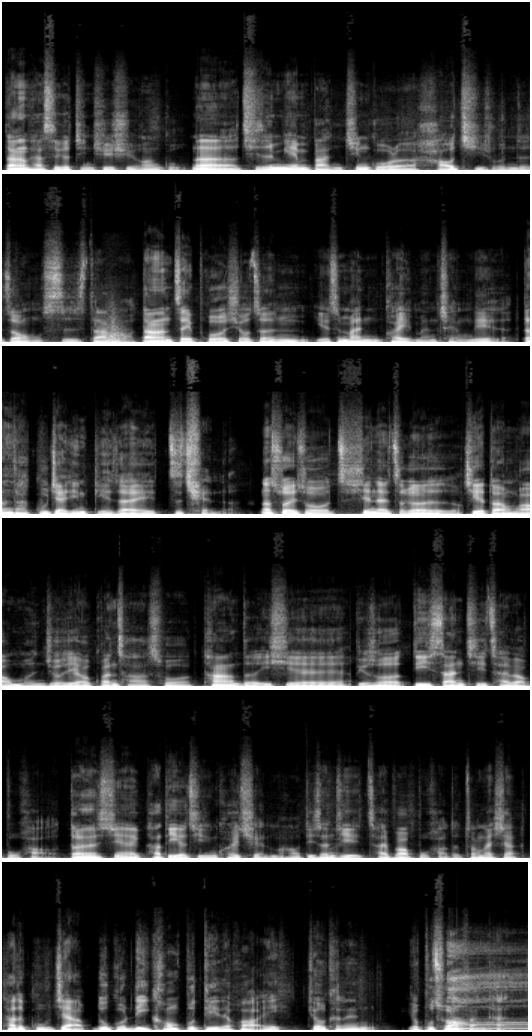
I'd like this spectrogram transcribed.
当然，它是个景区循环股。那其实面板经过了好几轮的这种厮杀哦，当然这一波修正也是蛮快也蛮强烈的。但是它股价已经跌在之前了。那所以说，现在这个阶段的话，我们就是要观察说它的一些，比如说第三季财报不好，当然现在它第二季已经亏钱了嘛，哈，第三季财报不好的状态下，它的股价如果利空不跌的话，哎，就可能有不错的反弹。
